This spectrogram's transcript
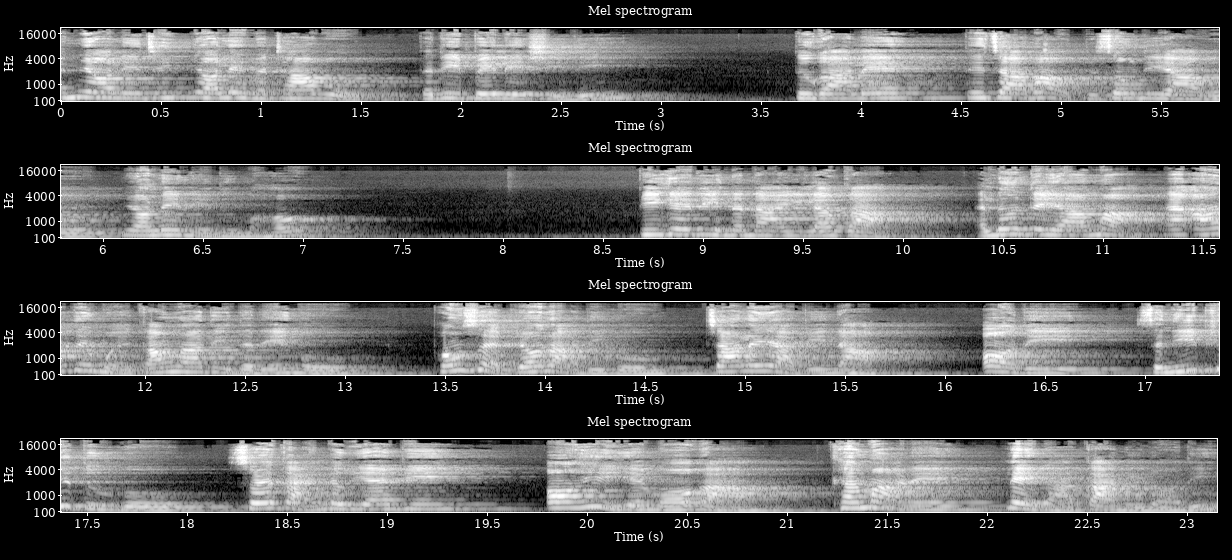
အမျော်လင့်ခြင်းမျော်လင့်မထားဖို့တတိပေးလေးရှိသည်။သူကလည်းတေချာပေါက်ပစုံတရားကိုမျော်လင့်နေသူမဟုတ်ပြီးခဲ့သည့်နှစ်နာရီလောက်ကအလွန်တရာမှအံ့အားသင့်ဖွယ်ကောင်းလာသည့်သတင်းကို ဖုံးဆက်ပြောလာသည်ကိုကြားလိုက်ရပြီးနောက်အော့သည်ဇနီးဖြစ်သူကိုဆွဲကင်လှုပ်ရမ်းပြီးအော်ဟစ်ရမောကခမ်းမထဲလှဲ့ကကနေတော်သည်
